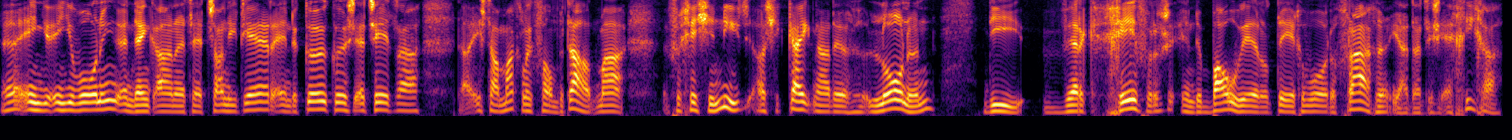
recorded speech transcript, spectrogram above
hè, in, je, in je woning. En denk aan het, het sanitair en de keukens, et cetera. Daar is daar makkelijk van betaald. Maar vergis je niet, als je kijkt naar de lonen die werkgevers in de bouwwereld tegenwoordig vragen, ja, dat is echt giga.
